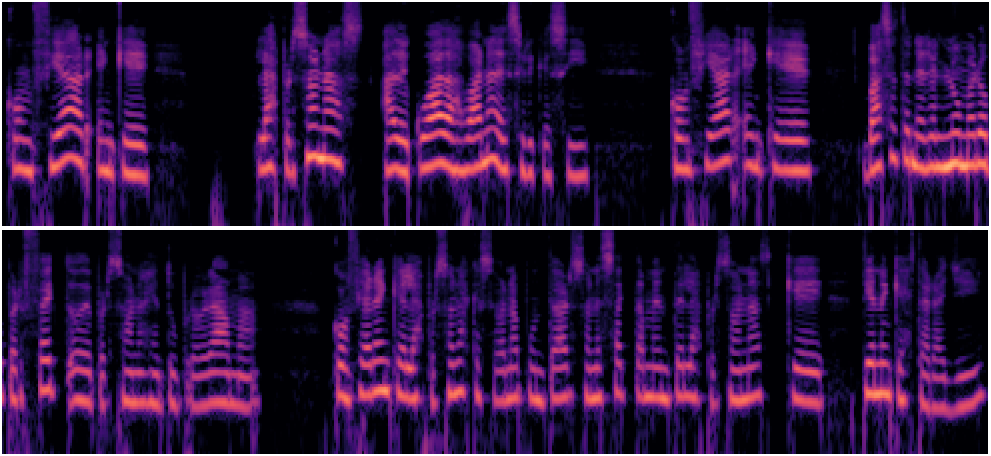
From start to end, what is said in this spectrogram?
Confiar en que las personas adecuadas van a decir que sí. Confiar en que vas a tener el número perfecto de personas en tu programa confiar en que las personas que se van a apuntar son exactamente las personas que tienen que estar allí.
